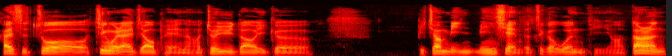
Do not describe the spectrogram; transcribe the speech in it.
开始做近未来交陪，然后就遇到一个比较明明显的这个问题哈。当然，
